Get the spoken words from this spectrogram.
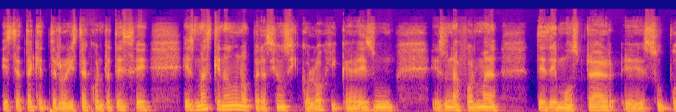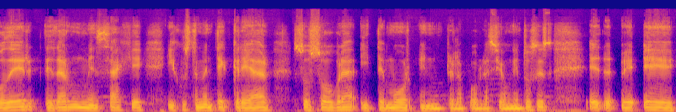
este ataque terrorista contra TC, es más que nada una operación psicológica, es, un, es una forma de demostrar eh, su poder, de dar un mensaje y justamente crear zozobra y temor entre la población. Entonces, eh, eh,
